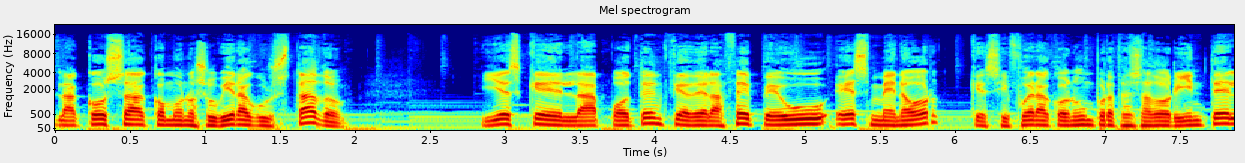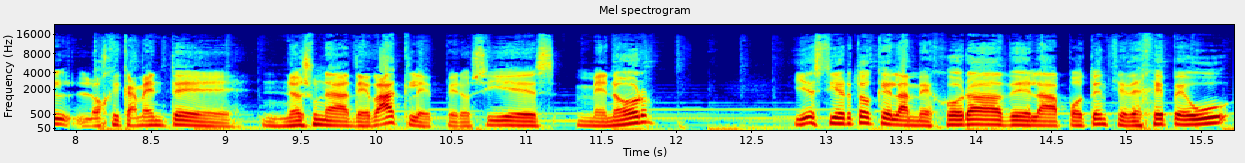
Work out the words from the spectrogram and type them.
la cosa como nos hubiera gustado y es que la potencia de la CPU es menor que si fuera con un procesador Intel. Lógicamente no es una debacle, pero sí es menor. Y es cierto que la mejora de la potencia de GPU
